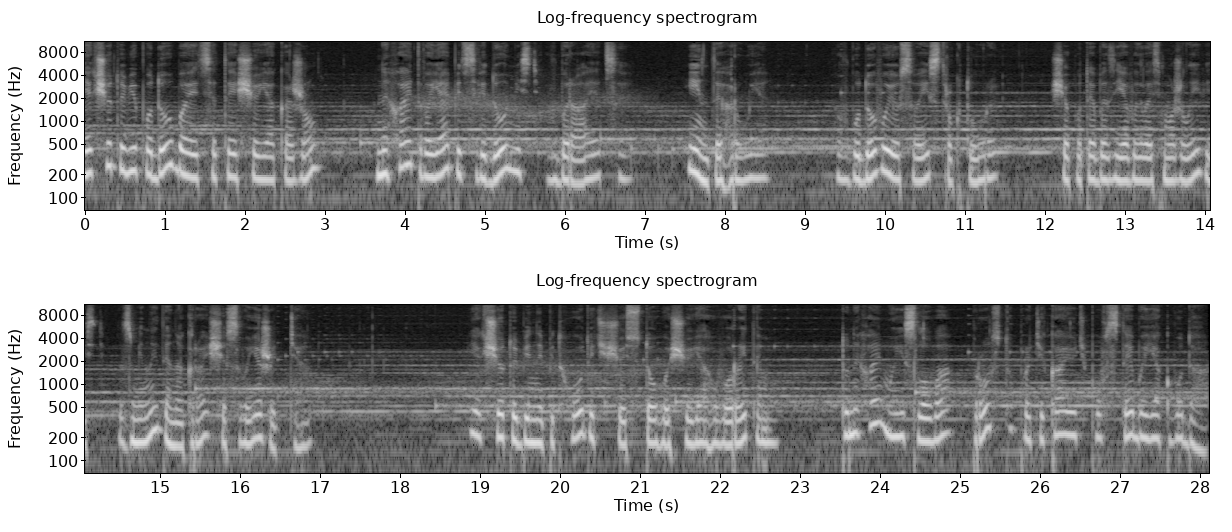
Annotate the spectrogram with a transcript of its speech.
Якщо тобі подобається те, що я кажу, нехай твоя підсвідомість вбирає це і інтегрує, вбудовує свої структури, щоб у тебе з'явилась можливість змінити на краще своє життя. Якщо тобі не підходить щось з того, що я говоритиму, то нехай мої слова просто протікають повз тебе як вода.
